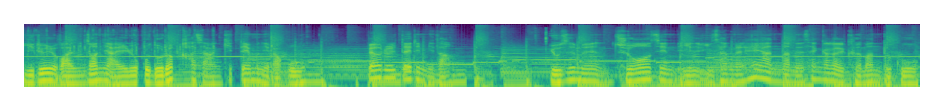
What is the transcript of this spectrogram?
일을 완전히 알려고 노력하지 않기 때문이라고 뼈를 때립니다. 요즘은 주어진 일 이상을 해야 한다는 생각을 그만두고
